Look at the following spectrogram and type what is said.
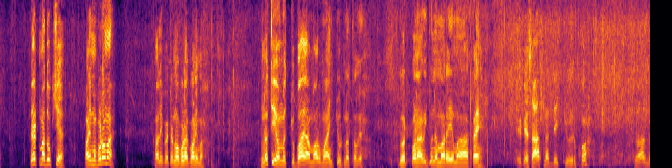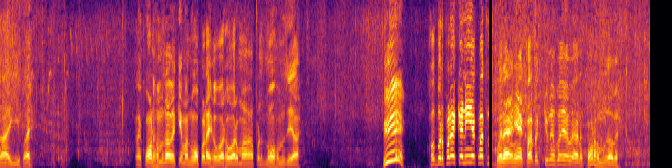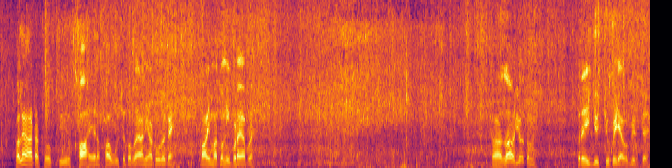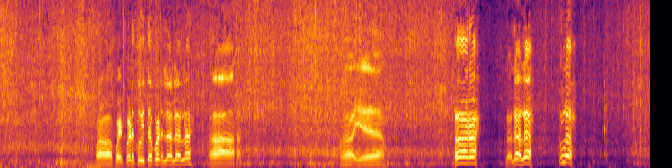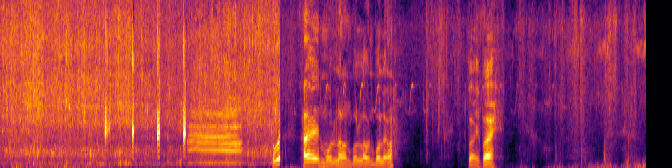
પેટમાં દુઃખ છે. પાણીમાં પડોમાં ખાલી પેટે ન પડાય પાણીમાં. નથી સમજતું ભાઈ, આ મારું માંચ્યું જ નથી હવે. ઘટ પણ આવી ગયું ને મારે એમાં આ કાંઈ. એ કે સાથ નથી દેખ્યું હિરખો જાય ભાઈ. અને કોણ સમજાવે કે એમાં ન પડાય હવાર હવારમાં, પણ ન સમજે આ. ખબર પડે કે નહીં એક વાત? બરાબર હે ખાબે ક્યુ ને ભાઈ, હવે આને કોણ સમજાવે? ભલે આટા ઠોકથી ખા હે ને ખાવું છે તો ભાઈ, આની આટો કાંઈ પાણીમાં તો નહીં પડાય આપણે. હા જાઓ લ્યો તમે. રહી ગયો છું પીડ્યા વગર છે હા પડ, પડે, તું તો પડે, લે લે લે. હા હા. હા, એમ. અરે લે લે લે. લે. હાય મોલ લાવન બોલ લાવન બોલે હો ભાઈ ભાઈ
